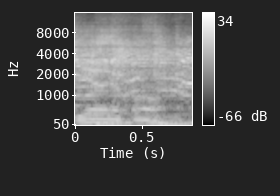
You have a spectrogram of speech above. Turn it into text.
Beautiful.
